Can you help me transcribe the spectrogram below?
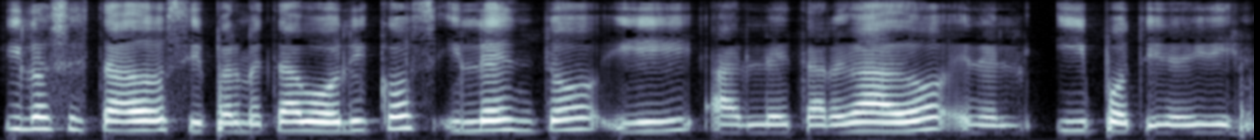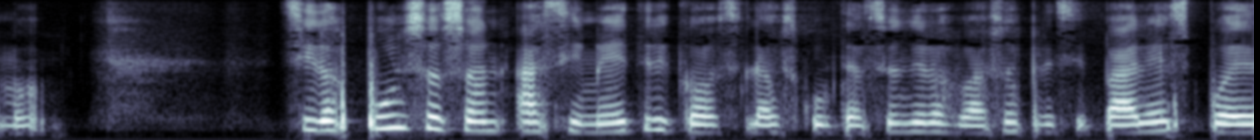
y los estados hipermetabólicos y lento y aletargado en el hipotiroidismo. Si los pulsos son asimétricos, la auscultación de los vasos principales puede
